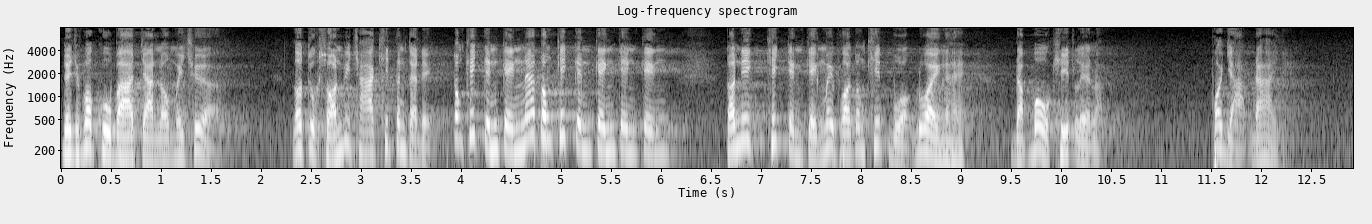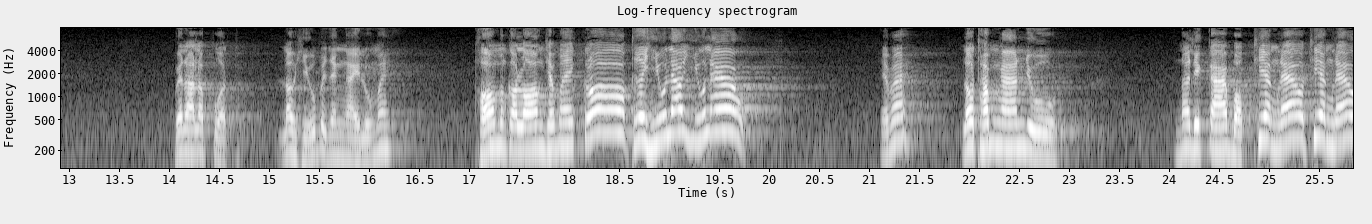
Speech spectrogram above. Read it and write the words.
โดยเฉพาะครูบาอาจารย์เราไม่เชื่อ เราถูกสอนวิชาคิดตั้งแต่เด็ก ต้องคิดเก่งๆนะ ต้องคิดเก่งๆเก่งๆตอนนี้คิดเก่งๆไม่พอต้องคิดบวกด้วยไง ดับเบิลคิดเลยล่ะ เพราะอยากได้ เวลาเราปวดเราหิวเป็นยังไงรู้ไหมท้องมันก็ร้องใช่ไหมกรอกเธอหิวแล้วหิวแล้ว เห็นไหมเราทำงานอยู่ นาฬิกาบอกเที่ยงแล้วเที่ยงแล้ว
